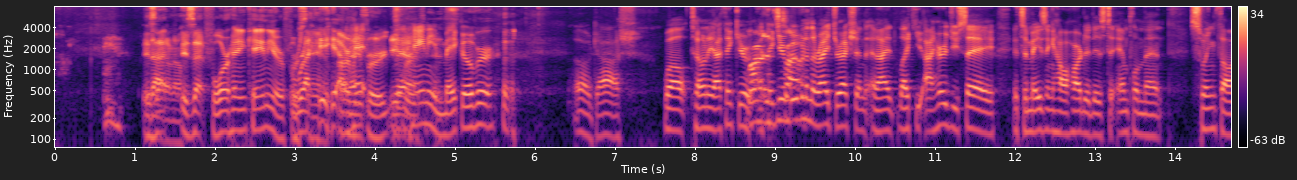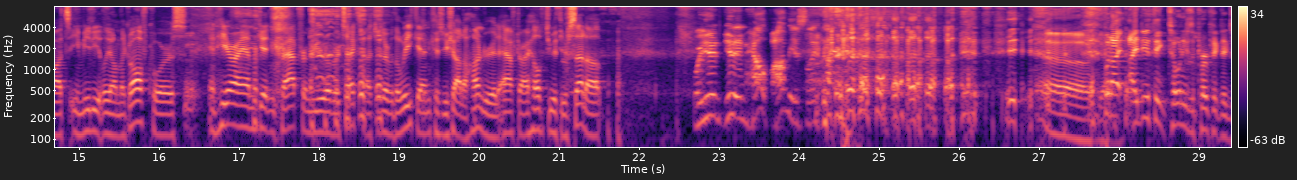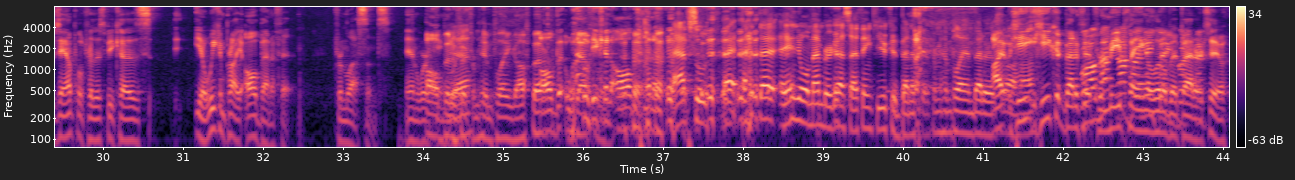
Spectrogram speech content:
Is I that don't know. is that for Hank Haney or for Right, Sam? yeah. I mean, Ha- for, yeah. for- Haney makeover. oh gosh. Well, Tony, I think you're Well, I think you're moving in the right direction, and I like you. I heard you say it's amazing how hard it is to implement swing thoughts immediately on the golf course, and here I am getting crap from you over text messages over the weekend because you shot hundred after I helped you with your setup. Well, you, you didn't help, obviously. Oh, But I, I do think Tony's a perfect example for this because, you know, we can probably all benefit from lessons and working. all benefit Yeah. from him playing golf better. all be- well, we can all benefit. Absolutely, at, at that annual member guest, I think you could benefit from him playing better. As I, well, he huh? he could benefit Well, from not- me not for playing a little bit better but too.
